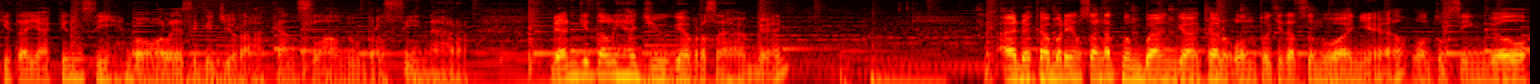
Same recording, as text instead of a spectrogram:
Kita yakin sih bahwa Lesti Kejora akan selalu bersinar. Dan kita lihat juga persahabat ada kabar yang sangat membanggakan untuk kita semuanya. Untuk single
